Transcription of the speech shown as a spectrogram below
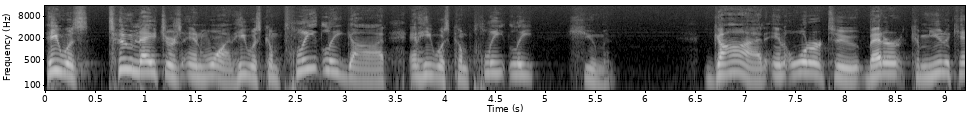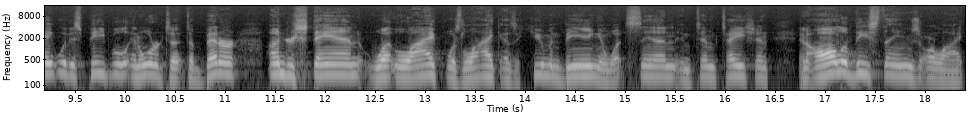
He was two natures in one. He was completely God and he was completely human. God, in order to better communicate with his people, in order to, to better understand what life was like as a human being and what sin and temptation and all of these things are like,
